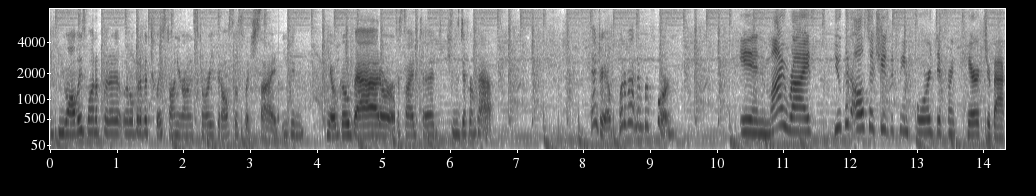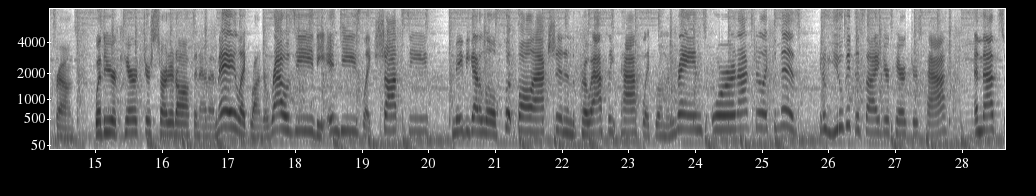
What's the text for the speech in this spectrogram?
if you always want to put a little bit of a twist on your own story, you can also switch side. You can, you know, go bad or decide to choose different paths. Andrea, what about number four? in my rise, you can also choose between four different character backgrounds. Whether your character started off in MMA like Ronda Rousey, the Indies like Shotzi, maybe got a little football action in the pro athlete path like Roman Reigns, or an actor like The Miz. You know, you get to decide your character's path. And that's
